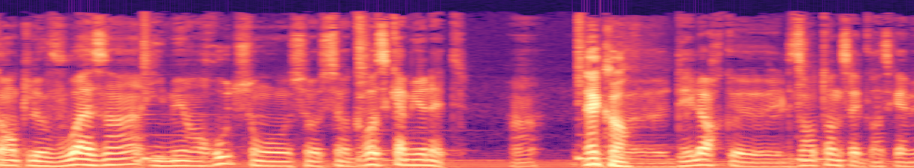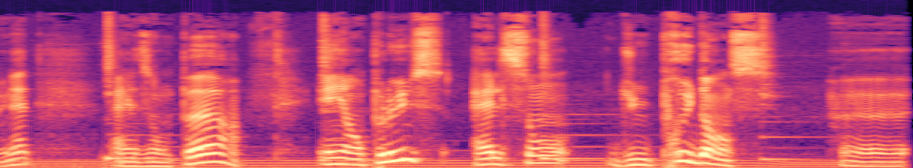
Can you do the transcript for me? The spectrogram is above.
quand le voisin il met en route son, sa grosse camionnette. Hein. D'accord. dès lors qu'elles entendent cette grosse camionnette, elles ont peur. Et en plus, elles sont d'une prudence euh,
